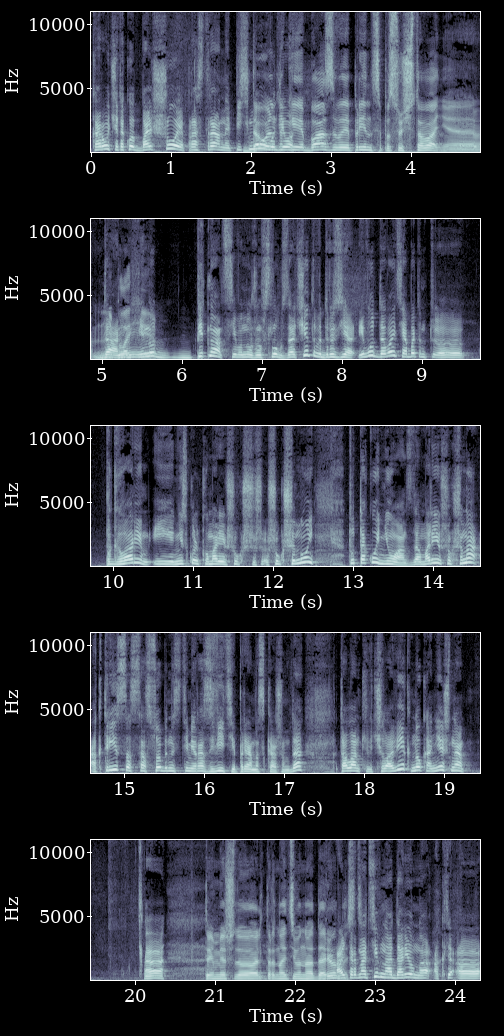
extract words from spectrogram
Короче, такое большое пространное письмо. вот его- Довольно-таки базовые принципы существования Да, неплохие. минут 15 его нужно вслух зачитывать, друзья. И вот давайте об этом э, поговорим. И не сколько Марии Шукш- Шукшиной. Тут такой нюанс, да. Мария Шукшина – актриса с особенностями развития, прямо скажем, да. Талантливый человек, но, конечно... э, Ты имеешь в виду альтернативную одаренность? Альтернативно одаренная, а,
